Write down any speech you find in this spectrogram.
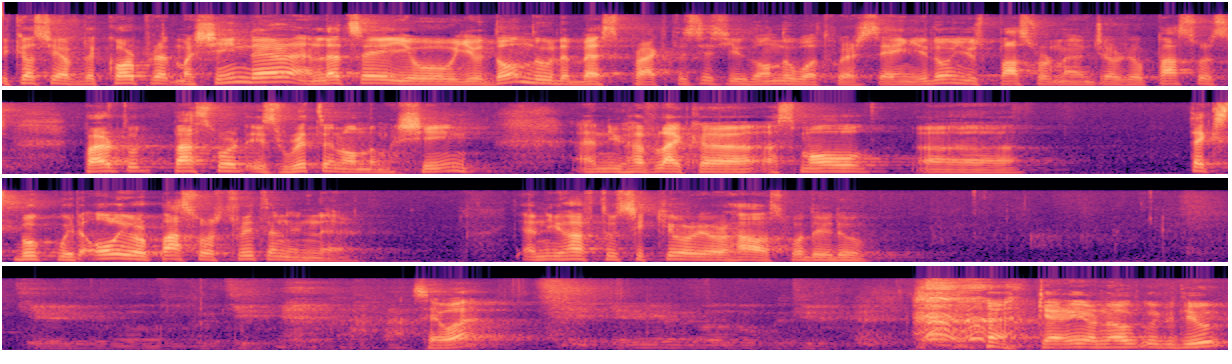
because you have the corporate machine there and let's say you, you don't do the best practices, you don't do what we're saying, you don't use password manager, your passwords, password is written on the machine and you have like a, a small uh, textbook with all your passwords written in there and you have to secure your house, what do you do? Say what? Carry your notebook with you. Carry your notebook with you?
